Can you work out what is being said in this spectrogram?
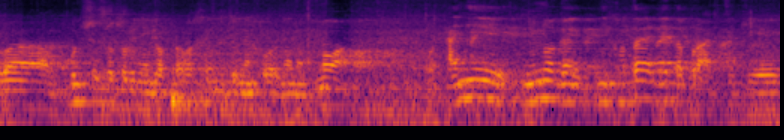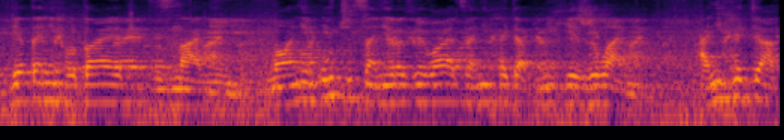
а, бывших сотрудников правоохранительных органов, но они немного не хватает где-то практики, где-то не хватает знаний, но они учатся, они развиваются, они хотят, у них есть желание. Они хотят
